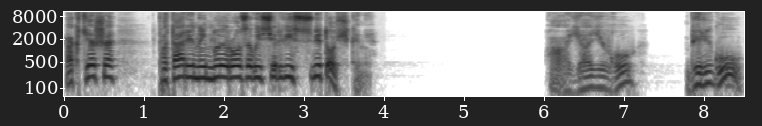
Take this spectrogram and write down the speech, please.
А где же потаренный мной розовый сервиз с цветочками? А я его берегу,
